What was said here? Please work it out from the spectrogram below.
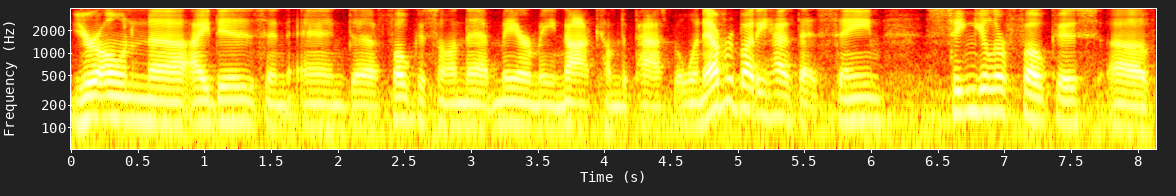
your own uh, ideas and, and uh, focus on that may or may not come to pass. But when everybody has that same singular focus of,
